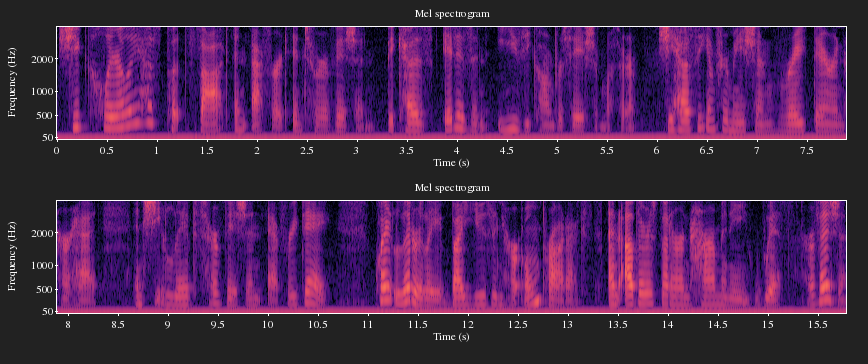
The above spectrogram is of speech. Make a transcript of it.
She clearly has put thought and effort into her vision because it is an easy conversation with her. She has the information right there in her head, and she lives her vision every day, quite literally by using her own products and others that are in harmony with her vision.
